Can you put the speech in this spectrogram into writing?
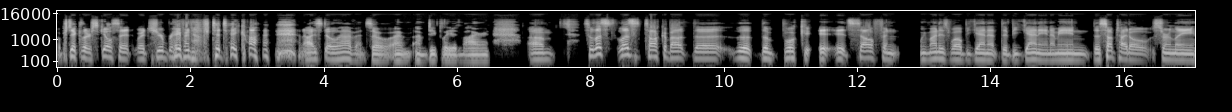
a particular skill set, which you're brave enough to take on, and I still haven't. So I'm I'm deeply admiring. Um, so let's let's talk about the the the book it, itself, and we might as well begin at the beginning. I mean, the subtitle certainly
